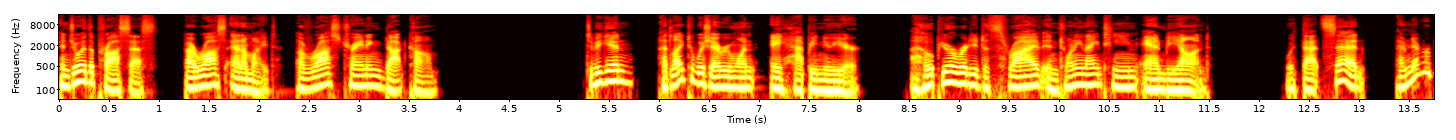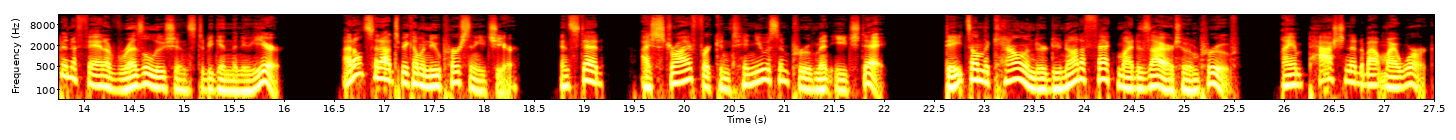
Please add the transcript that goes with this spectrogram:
Enjoy the Process by Ross Enamait of rosstraining.com. To begin, I'd like to wish everyone a happy new year. I hope you're ready to thrive in 2019 and beyond. With that said, I've never been a fan of resolutions to begin the new year. I don't set out to become a new person each year. Instead, I strive for continuous improvement each day. Dates on the calendar do not affect my desire to improve. I am passionate about my work,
